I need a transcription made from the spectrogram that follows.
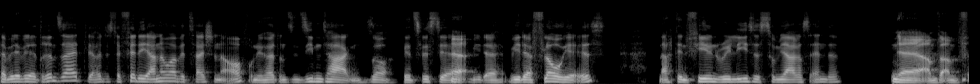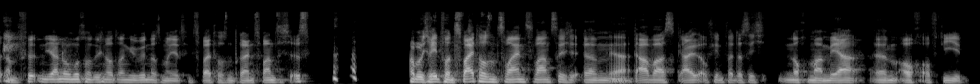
damit ihr wieder drin seid, heute ist der 4. Januar, wir zeichnen auf und ihr hört uns in sieben Tagen. So, jetzt wisst ihr, Ja. wie, der, wie der Flow hier ist. Nach den vielen Releases zum Jahresende. Ja, ja am, am, am 4. Januar muss man sich noch dran gewöhnen, dass man jetzt in 2023 ist. Aber ich rede von 2022. Ähm, Ja. Da war es geil auf jeden Fall, dass ich noch mal mehr ähm, auch auf die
